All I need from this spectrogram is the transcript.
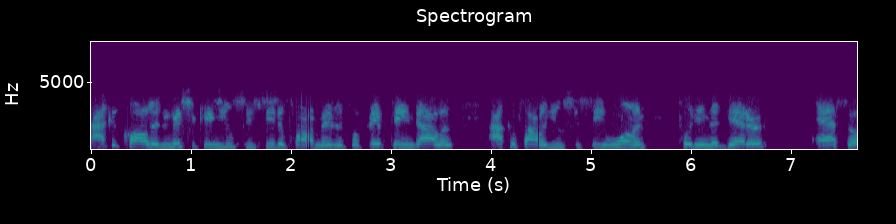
I could call it Michigan UCC department, and for fifteen dollars, I could file a UCC one, putting the debtor as the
